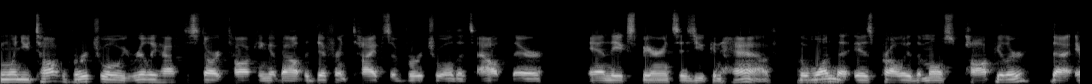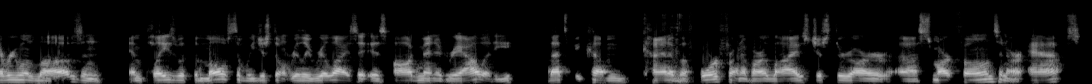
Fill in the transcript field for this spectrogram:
And when you talk virtual, we really have to start talking about the different types of virtual that's out there and the experiences you can have. The one that is probably the most popular that everyone loves and, and plays with the most, and we just don't really realize it, is augmented reality. That's become kind of a forefront of our lives just through our uh, smartphones and our apps,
